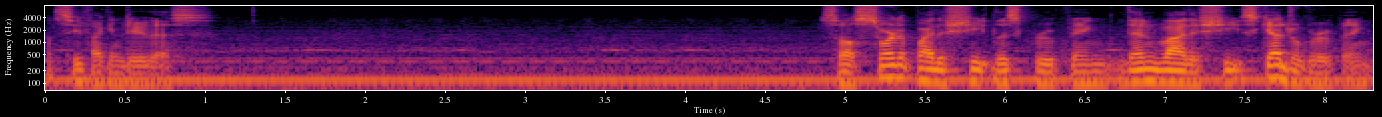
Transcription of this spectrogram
Let's see if I can do this. So I'll sort it by the sheet list grouping, then by the sheet schedule grouping,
